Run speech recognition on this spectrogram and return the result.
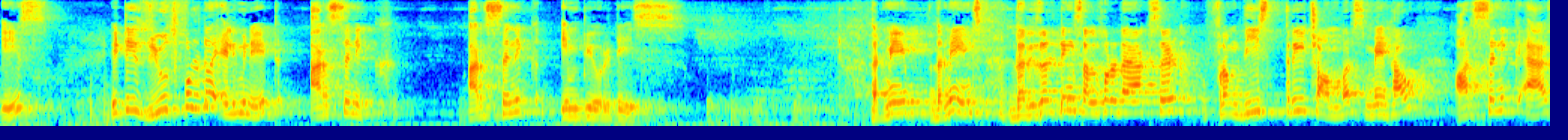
is it is useful to eliminate arsenic arsenic impurities that, mean, that means the resulting sulfur dioxide from these three chambers may have arsenic as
